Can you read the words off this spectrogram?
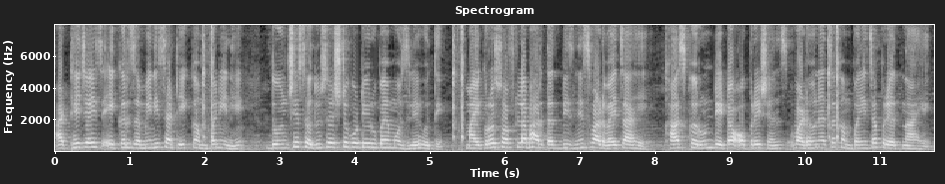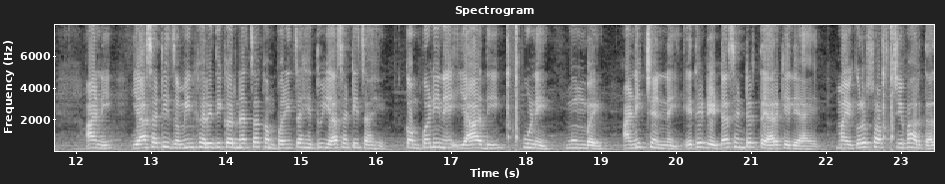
अठ्ठेचाळीस एकर जमिनीसाठी कंपनीने दोनशे सदुसष्ट कोटी रुपये मोजले होते. मायक्रोसॉफ्टला भारतात बिझनेस वाढवायचा आहे खास करून डेटा ऑपरेशन्स वाढवण्याचा कंपनीचा प्रयत्न आहे. आणि यासाठी जमीन खरेदी करण्याचा कंपनीचा हेतू यासाठीच आहे. कंपनीने याआधी पुणे मुंबई आणि चेन्नई येथे डेटा सेंटर तयार केले आहेत. मायक्रोसॉफ्टचे भारतात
